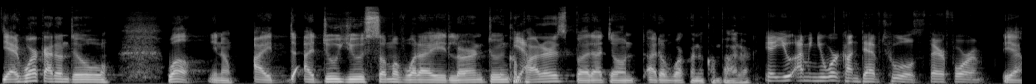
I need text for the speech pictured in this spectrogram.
yeah, at work I don't do well. You know, I I do use some of what I learned doing compilers, yeah. but I don't I don't work on a compiler. Yeah, you. I mean, you work on dev tools, therefore, yeah,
